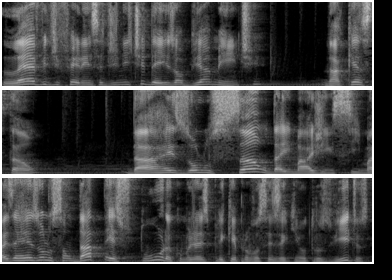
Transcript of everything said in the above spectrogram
leve diferença de nitidez, obviamente, na questão da resolução da imagem em si, mas a resolução da textura, como eu já expliquei para vocês aqui em outros vídeos,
